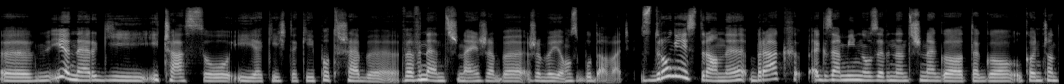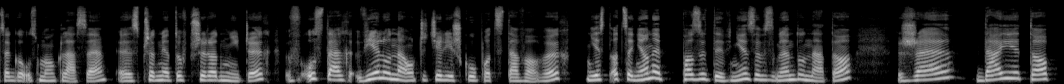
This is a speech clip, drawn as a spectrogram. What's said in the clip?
y, i energii, i czasu, i jakiejś takiej potrzeby wewnętrznej, żeby, żeby ją zbudować. Z drugiej strony, brak egzaminu zewnętrznego, tego kończącego ósmą klasę y, z przedmiotów przyrodniczych, w ustach wielu nauczycieli szkół podstawowych jest oceniony pozytywnie ze względu na to, że daje to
